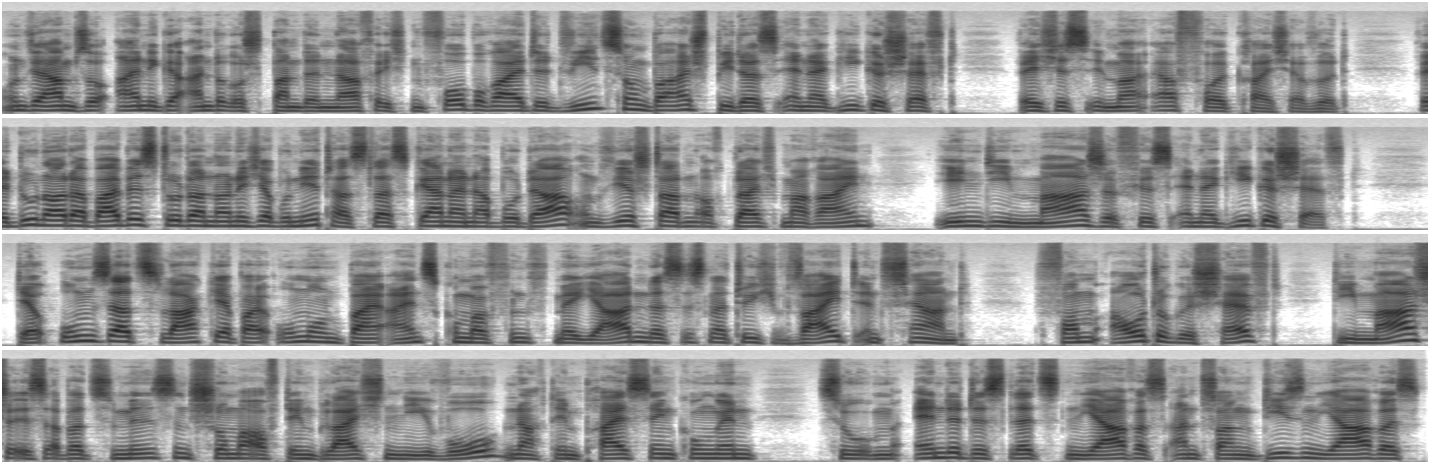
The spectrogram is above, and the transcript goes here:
und wir haben so einige andere spannende Nachrichten vorbereitet, wie zum Beispiel das Energiegeschäft, welches immer erfolgreicher wird. Wenn du neu dabei bist oder noch nicht abonniert hast, lass gerne ein Abo da und wir starten auch gleich mal rein in die Marge fürs Energiegeschäft. Der Umsatz lag ja bei um und bei 1,5 Milliarden. Das ist natürlich weit entfernt vom Autogeschäft. Die Marge ist aber zumindest schon mal auf dem gleichen Niveau. Nach den Preissenkungen zum Ende des letzten Jahres, Anfang diesen Jahres,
